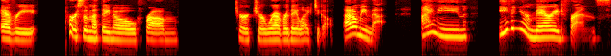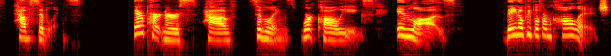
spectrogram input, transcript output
every person that they know from church or wherever they like to go. I don't mean that. I mean, even your married friends have siblings. Their partners have siblings, work colleagues, in laws. They know people from college.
